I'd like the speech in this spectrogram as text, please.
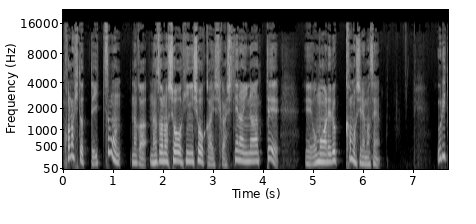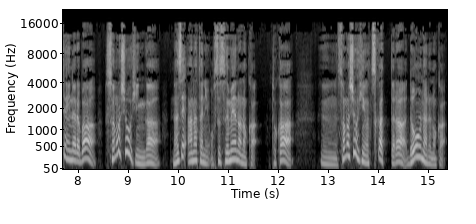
この人っていつもなんか謎の商品紹介しかしてないなって、え思われるかもしれません。売りたいならば、その商品がなぜあなたにおすすめなのか？とか、うん、その商品を使ったらどうなるのか？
